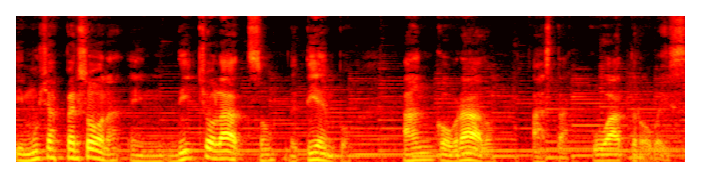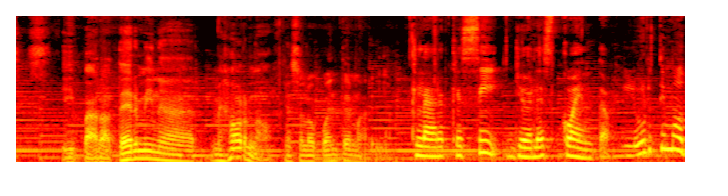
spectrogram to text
Y muchas personas en dicho lapso de tiempo han cobrado hasta cuatro veces. Y para terminar, mejor no, que se lo cuente María. Claro que sí, yo les cuento. El último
